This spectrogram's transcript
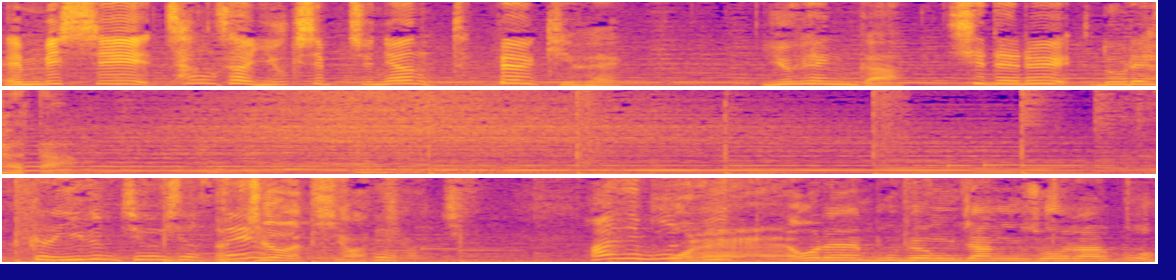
MBC 창사 60주년 특별 기획 유행가 시대를 노래하다. 그 이름 지으셨어요? 지어 지어 지어 지어. 아니 무슨 올해 올해 무병장수라고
